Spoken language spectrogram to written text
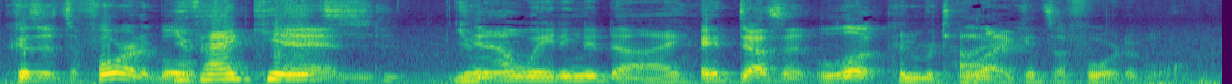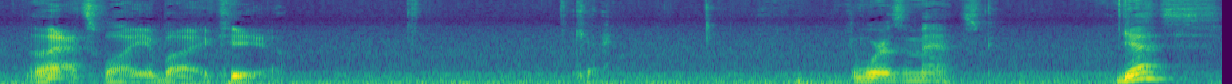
because it's affordable. You've had kids. You're it- now waiting to die. It doesn't look And retire. like it's affordable. That's why you buy a Kia. Okay. wears a mask? Yes.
